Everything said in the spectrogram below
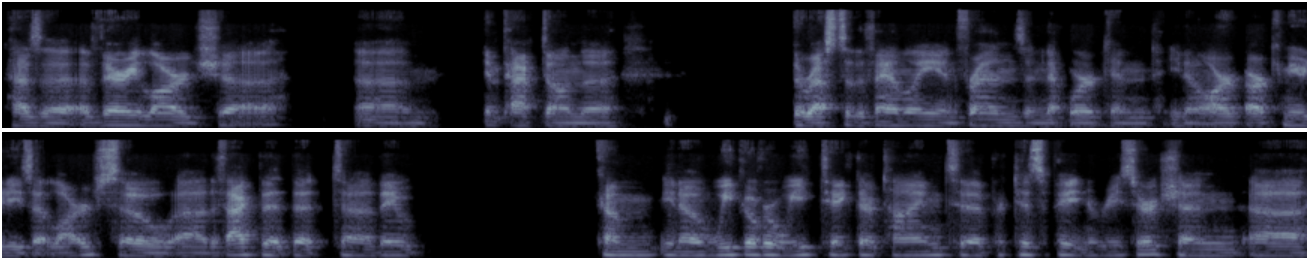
has a, a, very large uh, um, impact on the the rest of the family and friends and network and you know our our communities at large. So uh, the fact that that uh, they come you know week over week take their time to participate in research and uh,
